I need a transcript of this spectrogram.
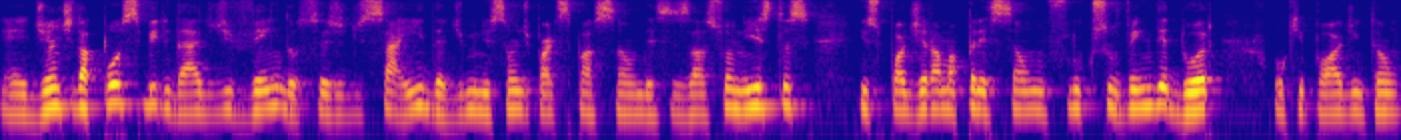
é, diante da possibilidade de venda, ou seja, de saída, diminuição de participação desses acionistas, isso pode gerar uma pressão, um fluxo vendedor, o que pode então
